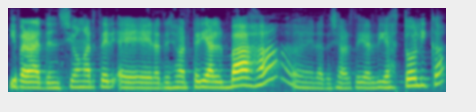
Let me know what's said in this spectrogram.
Y para la tensión, eh, la tensión arterial baja, eh, la tensión arterial diastólica,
